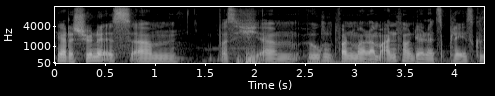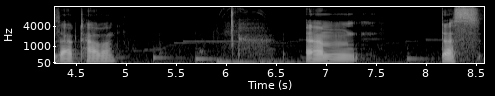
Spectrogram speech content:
Ja, das Schöne ist, ähm, was ich ähm, irgendwann mal am Anfang der Let's Plays gesagt habe, ähm, dass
